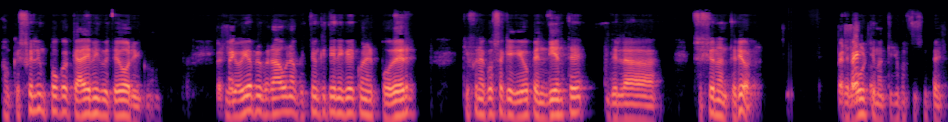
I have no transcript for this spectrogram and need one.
aunque suele un poco académico y teórico. Y yo había preparado una cuestión que tiene que ver con el poder que fue una cosa que quedó pendiente de la sesión anterior, de la última en que yo participé.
